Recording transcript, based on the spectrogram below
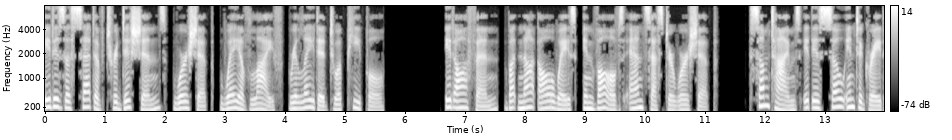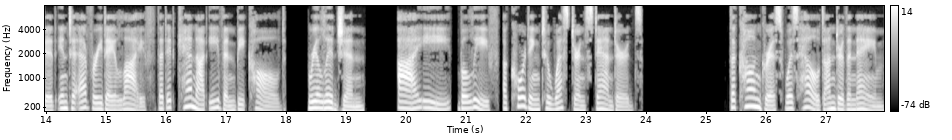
It is a set of traditions, worship, way of life, related to a people. It often, but not always, involves ancestor worship. Sometimes it is so integrated into everyday life that it cannot even be called religion, i.e., belief according to Western standards. The Congress was held under the name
